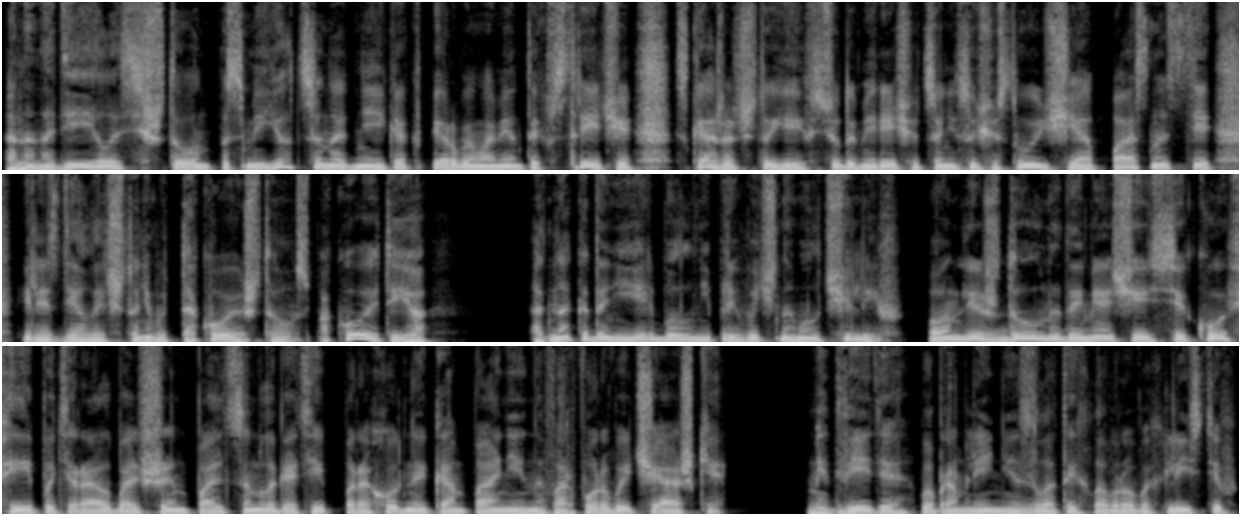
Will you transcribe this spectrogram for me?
Она надеялась, что он посмеется над ней, как в первый момент их встречи, скажет, что ей всюду мерещатся несуществующие опасности или сделает что-нибудь такое, что успокоит ее. Однако Даниэль был непривычно молчалив. Он лишь дул на дымящийся кофе и потирал большим пальцем логотип пароходной компании на фарфоровой чашке. Медведя в обрамлении золотых лавровых листьев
